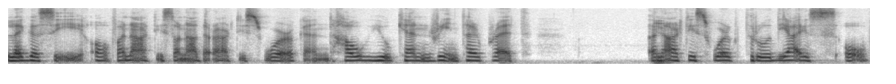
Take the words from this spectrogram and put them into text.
legacy of an artist on other artist's work and how you can reinterpret an yeah. artist's work through the eyes of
